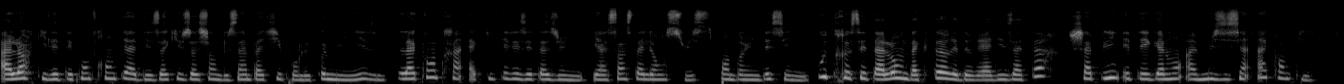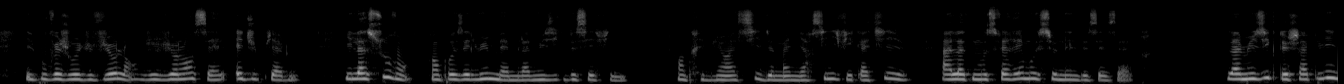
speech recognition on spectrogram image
Alors qu'il était confronté à des accusations de sympathie pour le communisme, l'a contraint à quitter les États-Unis et à s'installer en Suisse pendant une décennie. Outre ses talents d'acteur et de réalisateur, Chaplin était également un musicien accompli. Il pouvait jouer du violon, du violoncelle et du piano. Il a souvent composé lui-même la musique de ses films, contribuant ainsi de manière significative à l'atmosphère émotionnelle de ses œuvres. La musique de Chaplin,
